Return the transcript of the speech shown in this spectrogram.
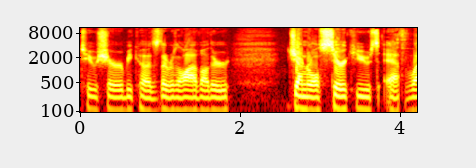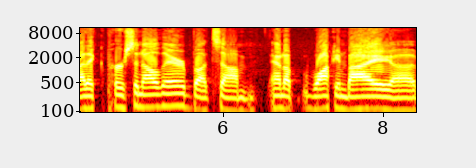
too sure because there was a lot of other general Syracuse athletic personnel there. But um, ended up walking by uh,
